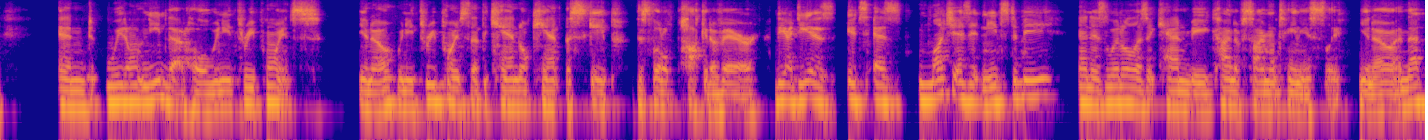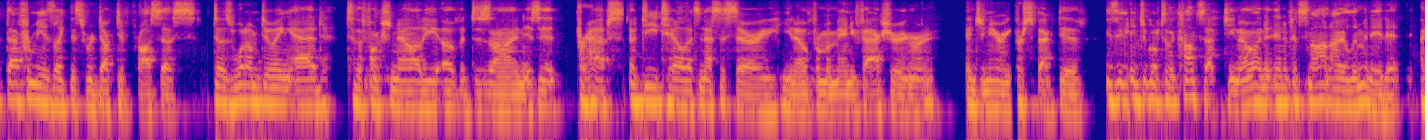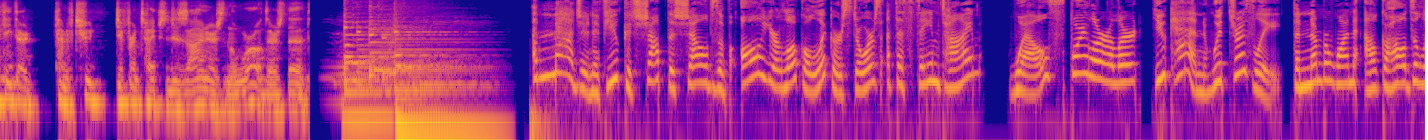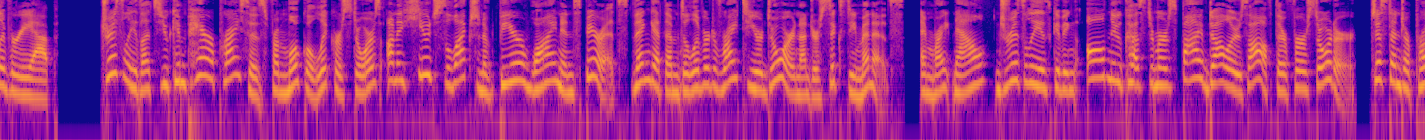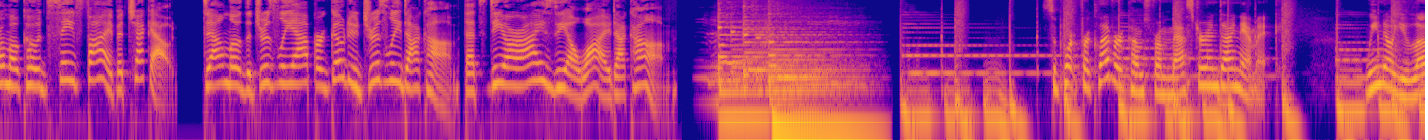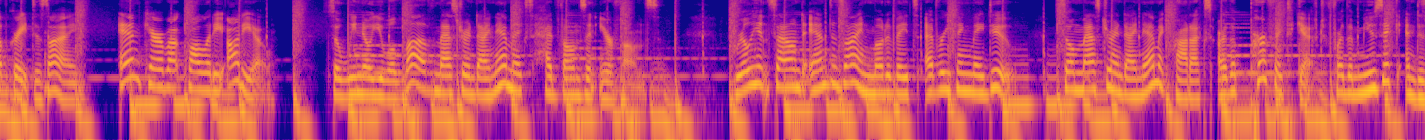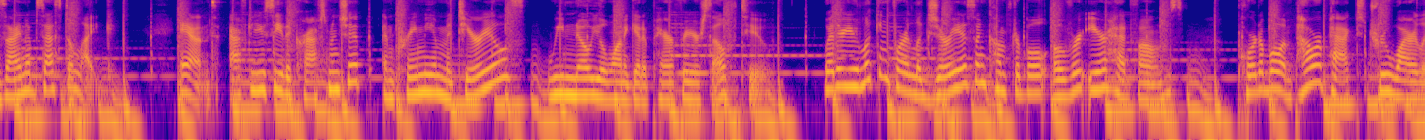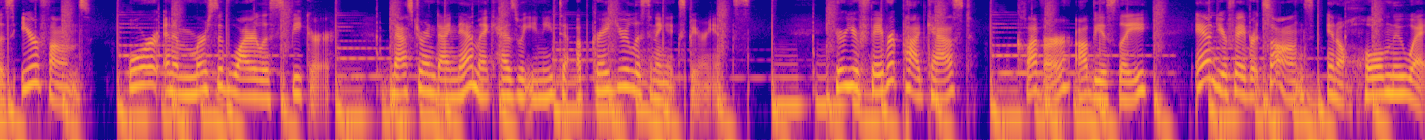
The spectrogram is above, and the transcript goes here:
And we don't need that hole. We need three points. You know, we need three points that the candle can't escape this little pocket of air. The idea is it's as much as it needs to be and as little as it can be kind of simultaneously you know? And that that for me is like this reductive process. Does what i'm doing add to the functionality of a design? Is it perhaps a detail that's necessary you know from a manufacturing or engineering perspective? Is it integral to the concept you know? And, and if it's not i eliminate it. I think there are kind of two different types of designers in the world. There's the imagine if you could shop the shelves of all your local liquor stores at the same time well, spoiler alert, you can with Drizly, the number one alcohol delivery app. Drizly lets you compare prices from local liquor stores on a huge selection of beer, wine, and spirits, then get them delivered right to your door in under 60 minutes. And right now, Drizly is giving all new customers $5 off their first order. Just enter promo code SAVE5 at checkout. Download the Drizly app or go to drizly.com. That's D R I Z L Y.com. Support for Clever comes from Master and Dynamic. We know you love great design and care about quality audio, so we know you will love Master and Dynamic's headphones and earphones. Brilliant sound and design motivates everything they do, so Master and Dynamic products are the perfect gift for the music and design obsessed alike. And after you see the craftsmanship and premium materials, we know you'll want to get a pair for yourself too. Whether you're looking for luxurious and comfortable over ear headphones, portable and power packed true wireless earphones, or an immersive wireless speaker, Master and Dynamic has what you need to upgrade your listening experience. Hear your favorite podcast, clever, obviously, and your favorite songs in a whole new way.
